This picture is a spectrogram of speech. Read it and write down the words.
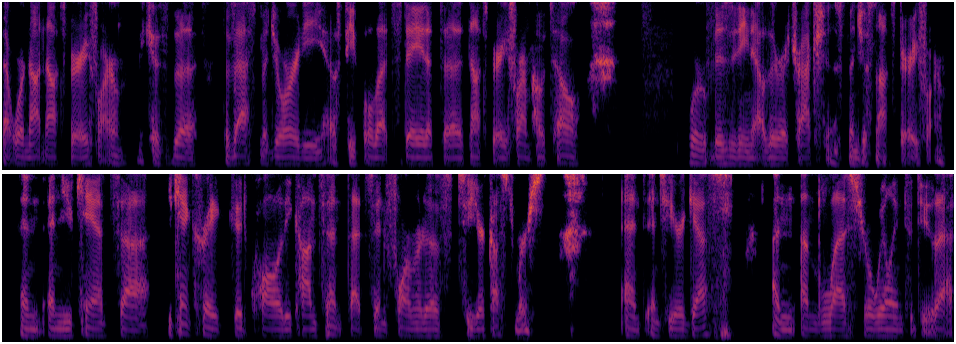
that were not Knott's Berry Farm because the the vast majority of people that stayed at the Knott's Berry Farm hotel were visiting other attractions than just Knott's Berry Farm. And and you can't uh, you can't create good quality content that's informative to your customers and and to your guests un, unless you're willing to do that.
